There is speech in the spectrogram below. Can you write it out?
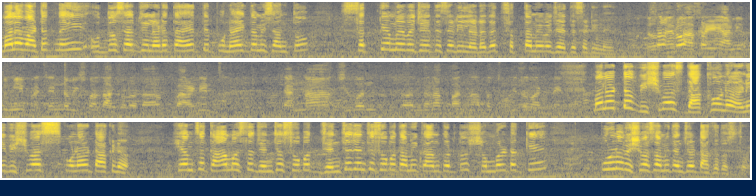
मला वाटत नाही उद्धव साहेब जे लढत आहेत ते पुन्हा एकदा मी सांगतो सत्यमेव जयतेसाठी लढत आहेत सत्तामेव जयतेसाठी नाही. आणि तुम्ही प्रचंड विश्वास दाखवला होता मला वाटतं विश्वास दाखवणं आणि विश्वास कोणावर टाकणं हे आमचं काम असतं. ज्यांच्यासोबत ज्यांच्या ज्यांच्यासोबत आम्ही काम करतो शंभर टक्के पूर्ण विश्वास आम्ही त्यांच्यावर टाकत असतो.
